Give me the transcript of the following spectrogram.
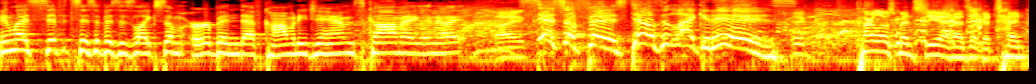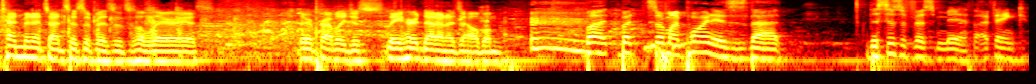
Unless Sif- Sisyphus is like some urban Def Comedy Jams comic. You know? I- Sisyphus tells it like it is. Carlos Mencia has like a 10, 10 minutes on Sisyphus. It's hilarious. They're probably just they heard that on his album. but but so my point is is that the Sisyphus myth, I think,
